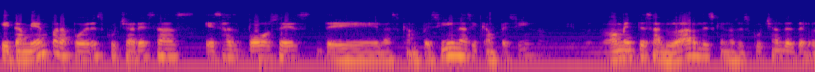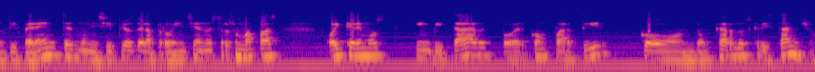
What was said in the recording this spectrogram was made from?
Y también para poder escuchar esas, esas voces de las campesinas y campesinos, pues nuevamente saludarles que nos escuchan desde los diferentes municipios de la provincia de nuestro Sumapaz. Hoy queremos invitar, poder compartir con don Carlos Cristancho,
